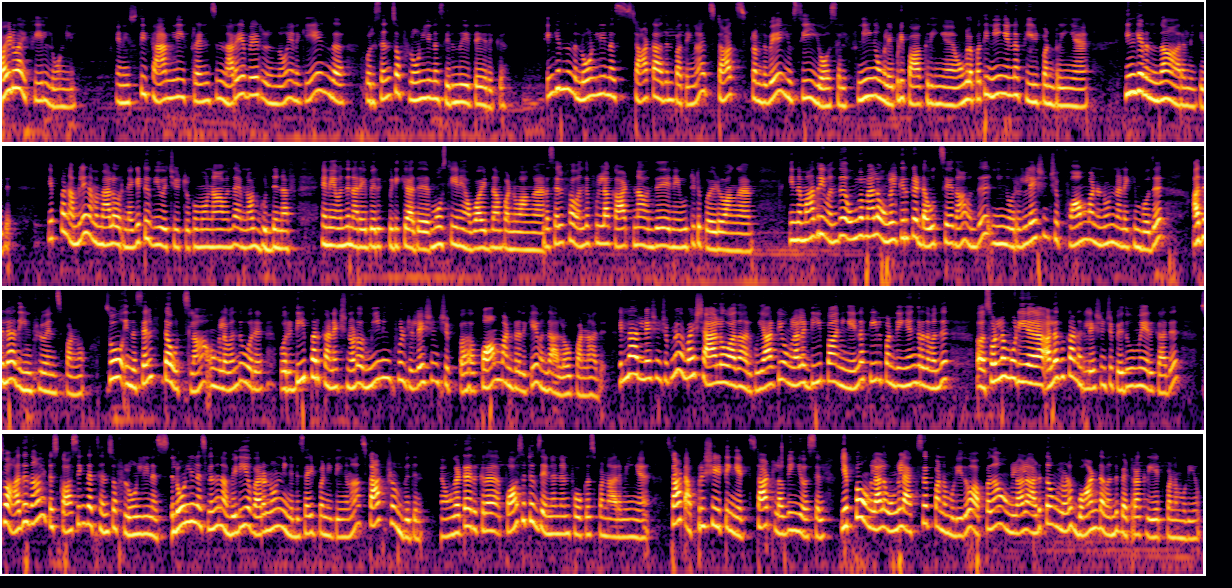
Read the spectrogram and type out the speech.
Why do I feel lonely என்னை சுற்றி family ஃப்ரெண்ட்ஸ்ன்னு நிறைய பேர் இருந்தோம். எனக்கு ஏன் இந்த ஒரு சென்ஸ் ஆஃப் லோன்லினஸ் இருந்துக்கிட்டே இருக்குது இங்கேருந்து இந்த லோன்லினஸ் ஸ்டார்ட் ஆகுதுன்னு பார்த்தீங்கன்னா it starts from the way you see your self நீங்கள் உங்களை எப்படி பார்க்குறீங்க? உங்களை பற்றி நீங்கள் என்ன ஃபீல் பண்ணுறீங்க இங்கேருந்து தான் ஆரம்பிக்குது. எப்போ நம்மளே நம்ம மேலே ஒரு நெகட்டிவ் வியூ வச்சுட்ருக்கோமோ நான் வந்து ஐம் நாட் குட் இனஃப் என்னை வந்து நிறைய பேருக்கு பிடிக்காது. மோஸ்ட்லி என்னை அவாய்ட் தான் பண்ணுவாங்க. அந்த செல்ஃபை வந்து ஃபுல்லாக காட்டினா வந்து என்னை விட்டுட்டு போயிடுவாங்க. இந்த மாதிரி வந்து உங்கள் மேலே உங்களுக்கு இருக்க டவுட்ஸே தான் வந்து நீங்கள் ஒரு ரிலேஷன்ஷிப் ஃபார்ம் பண்ணணும்னு நினைக்கும் போது அதில் அது இன்ஃப்ளூயன்ஸ் பண்ணும். ஸோ இந்த செல்ஃப் டவுட்ஸ்லாம் உங்களை வந்து ஒரு ஒரு டீப்பர் கனெக்ஷனோட ஒரு மீனிங்ஃபுல் ரிலேஷன்ஷிப் ஃபார்ம் பண்ணுறதுக்கே வந்து அலோவ் பண்ணாது. எல்லா ரிலேஷன்ஷிப்புமே ஒரு மாதிரி ஷாலோவாக தான் இருக்கும். யார்கிட்டையும் உங்களால் டீப்பாக நீங்கள் என்ன ஃபீல் பண்ணுறீங்கிறத வந்து சொல்ல முடிய அளவுக்கான ரிலேஷன்ஷிப் எதுவுமே இருக்காது. ஸோ அதுதான் it is causing that sense of loneliness லோன்லினஸ்லேருந்து நான் வெளியே வரணும்னு நீங்கள் டிசைட் பண்ணிட்டீங்கன்னா ஸ்டார்ட் ஃப்ரம் விதின் உங்கள்கிட்ட இருக்கிற பாசிட்டிவ்ஸ் என்னென்னு ஃபோக்கஸ் பண்ண ஆரம்பிங்க. Start appreciating it start loving your self எப்போ உங்களால் உங்களை அக்செப்ட் பண்ண முடியுதோ அப்போ தான் உங்களால் அடுத்தவங்களோட பாண்டை வந்து பெட்டராக க்ரியேட் பண்ண முடியும்.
